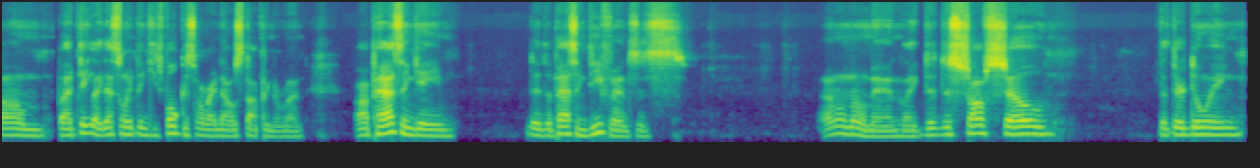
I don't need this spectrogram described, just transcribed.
Um, but I think like that's the only thing he's focused on right now is stopping the run. Our passing game, the, the passing defense is I don't know, man. Like the, the soft shell that they're doing,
